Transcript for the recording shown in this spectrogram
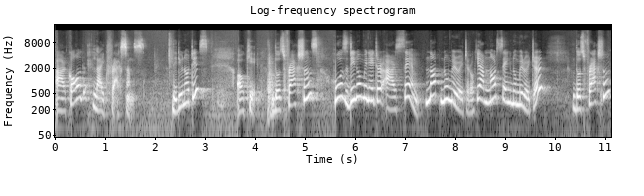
are called like fractions did you notice okay those fractions whose denominator are same not numerator okay i'm not saying numerator those fractions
